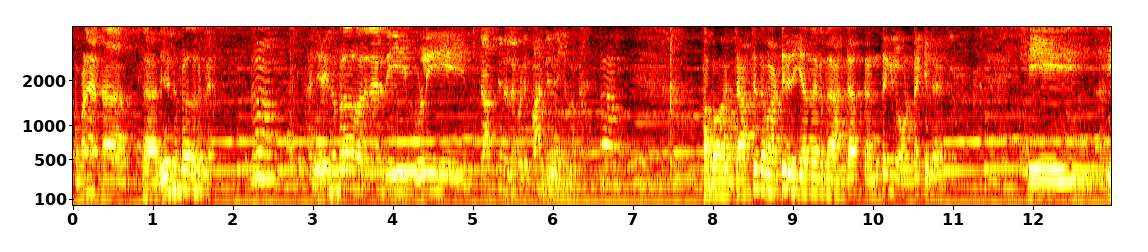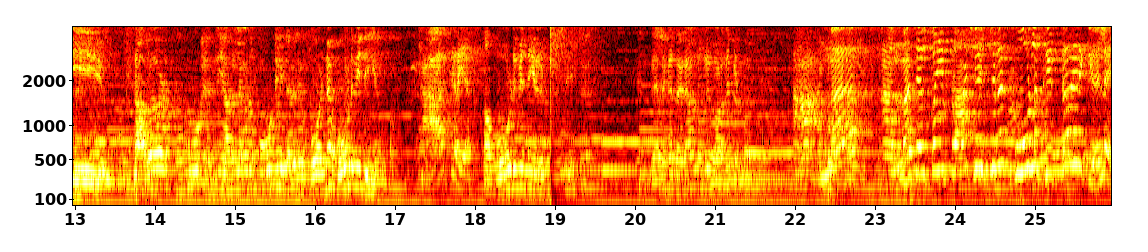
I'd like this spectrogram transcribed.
നമ്മുടെ ജേസൺ ബ്രദർ പറഞ്ഞായിരുന്നു ഈ പുള്ളി കൂടി ഫണ്ട്. അപ്പൊ ചർച്ചിന്റെ വണ്ടി വിരിക്കാൻ നേരത്ത് അതിന്റെ അകത്ത് എന്തെങ്കിലും ഉണ്ടെങ്കിൽ ഈ ഈ സഭയോട് അവരെല്ലാം കൂടെ കൂട്ടിയിട്ട് ഒരു ബോർഡ് ബോർഡ് മീറ്റിംഗ്? ആർക്കറിയാം? ആ ബോർഡ് മീറ്റിംഗ് ഒരു കൂടിയിട്ട് എന്തെങ്കിലുമൊക്കെ തരാന്ന് പുള്ളി പറഞ്ഞിട്ടുണ്ട്. ചെലപ്പോ ഈ പ്രാവശ്യം ഇച്ചിരി കൂടുതൽ കിട്ടുമായിരിക്കും അല്ലേ?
